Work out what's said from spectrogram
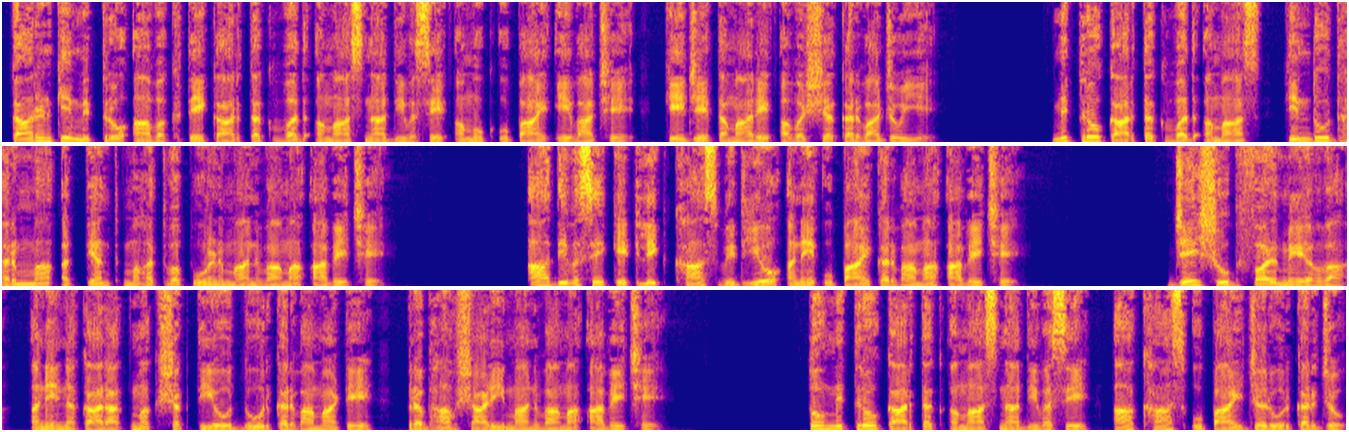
કારણ કે મિત્રો આ વખતે કારતક વદ અમાસના દિવસે અમુક ઉપાય એવા છે કે જે તમારે અવશ્ય કરવા જોઈએ. મિત્રો કારતક વદ અમાસ હિન્દુ ધર્મમાં અત્યંત મહત્વપૂર્ણ માનવામાં આવે છે. આ દિવસે કેટલીક ખાસ વિધિઓ અને ઉપાય કરવામાં આવે છે. જે શુભ ફળ મેળવવા અને નકારાત્મક શક્તિઓ દૂર કરવા માટે પ્રભાવશાળી માનવામાં આવે છે. તો મિત્રો કારતક અમાસના દિવસે આ ખાસ ઉપાય જરૂર કરજો.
